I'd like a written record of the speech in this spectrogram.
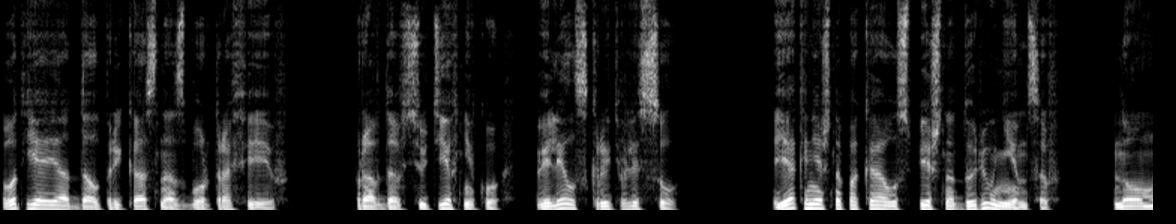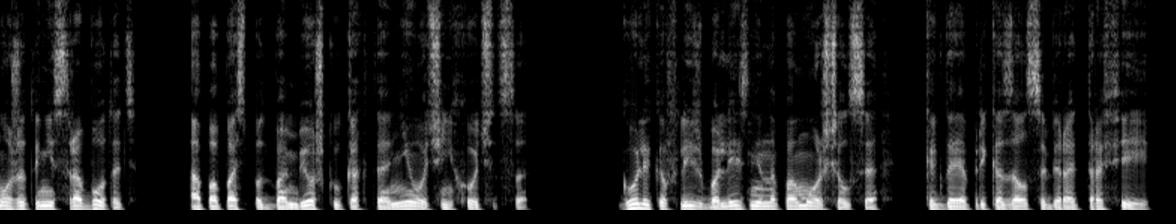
Вот я и отдал приказ на сбор трофеев. Правда, всю технику велел скрыть в лесу. Я, конечно, пока успешно дурю немцев, но может и не сработать, а попасть под бомбежку как-то не очень хочется. Голиков лишь болезненно поморщился, когда я приказал собирать трофеи,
